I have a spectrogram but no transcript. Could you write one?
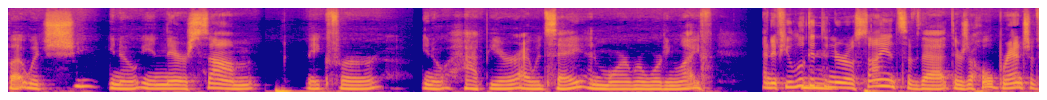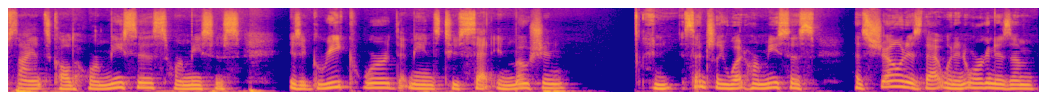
but which, you know, in their sum make for, you know, happier, I would say, and more rewarding life. And if you look at the mm. neuroscience of that, there's a whole branch of science called hormesis. Hormesis is a Greek word that means to set in motion. And essentially, what hormesis has shown is that when an organism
